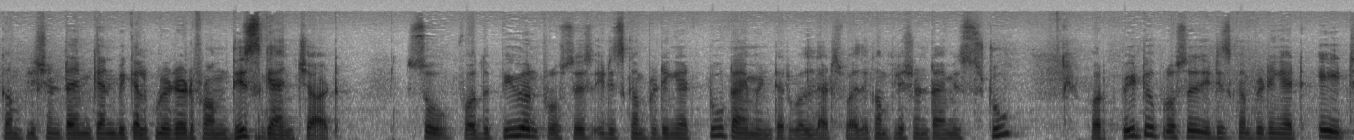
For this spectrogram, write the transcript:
completion time can be calculated from this Gantt chart. So for the P1 process it is completing at 2 time interval that's why the completion time is 2 for P2 process it is completing at 8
